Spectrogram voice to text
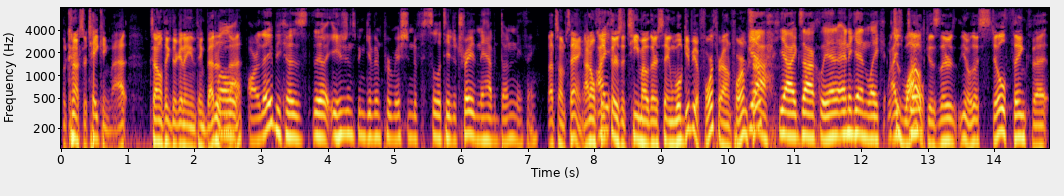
the Canucks are taking that because I don't think they're getting anything better Well, than that. are they? Because the agent's been given permission to facilitate a trade and they haven't done anything. That's what I'm saying. I don't think I- there's a team out there saying we'll give you a fourth round for him. Sure. Yeah, yeah, exactly. And, and again, like, which I is wild because there's you know they still think that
